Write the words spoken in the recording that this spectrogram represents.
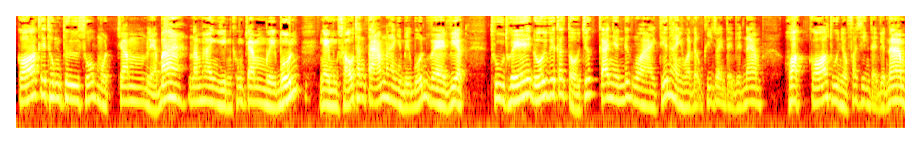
có cái thông tư số 103 năm 2014 ngày 6 tháng 8 năm 2014 về việc thu thuế đối với các tổ chức cá nhân nước ngoài tiến hành hoạt động kinh doanh tại Việt Nam hoặc có thu nhập phát sinh tại Việt Nam.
